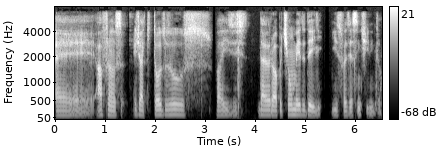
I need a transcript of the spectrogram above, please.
é, a França, já que todos os países da Europa tinham medo dele, e isso fazia sentido então.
